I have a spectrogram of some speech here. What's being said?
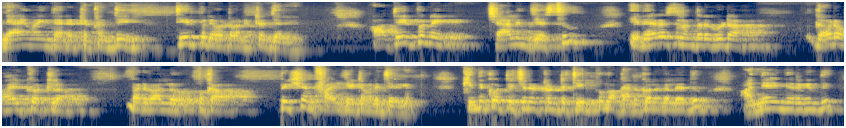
న్యాయమైంది అనేటటువంటి తీర్పుని ఇవ్వటం అనేటువంటి జరిగింది. ఆ తీర్పుని ఛాలెంజ్ చేస్తూ ఈ నేరస్తులందరూ కూడా గౌరవ హైకోర్టులో మరి వాళ్ళు ఒక పిటిషన్ ఫైల్ చేయడం అనేది జరిగింది. కింది కోర్టు ఇచ్చినటువంటి తీర్పు మాకు అనుకూలంగా లేదు అన్యాయం జరిగింది.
